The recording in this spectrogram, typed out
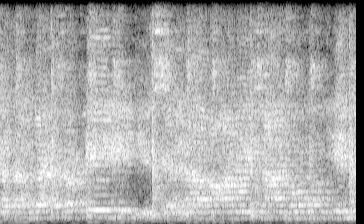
ಕದಂಗಳ ರೊಟ್ಟಿ ಇಷ್ಟೆಲ್ಲ ಮಾಡಿ ನಾನು ಇನ್ನ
